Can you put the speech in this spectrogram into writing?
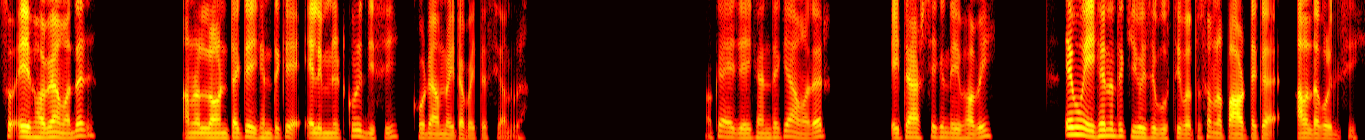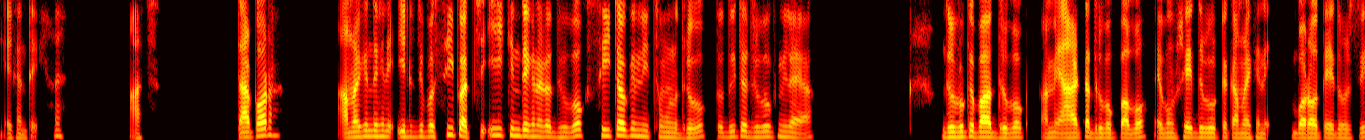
সো এইভাবে আমাদের আমরা লনটাকে এখান থেকে এলিমিনেট করে দিছি, করে আমরা এটা পাইতেছি আমরা। ওকে এই যে এখান থেকে আমাদের এটা আসছে কিন্তু এইভাবেই। এবং এখানে তো কী হয়েছে বুঝতেই পারতেছো, আমরা পাওয়ারটাকে আলাদা করে দিছি এখান থেকে হ্যাঁ? আচ্ছা। তারপর আমরা কিন্তু এখানে ই টু সি পাচ্ছি। ই কিন্তু এখানে একটা ধ্রুবক সিটাও কিন্তু ইচ্ছামূলক ধ্রুবক। তো দুইটা ধ্রুবক মিলায়া ধ্রুবকে পাওয়ার ধ্রুবক, আমি আর একটা ধ্রুবক পাবো এবং সেই ধ্রুবকটাকে আমরা এখানে বড় হতে ধরছি।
